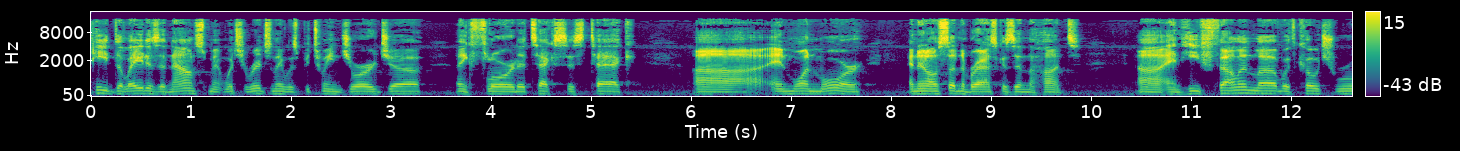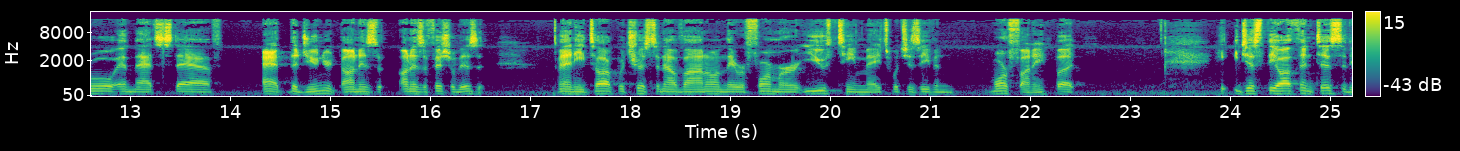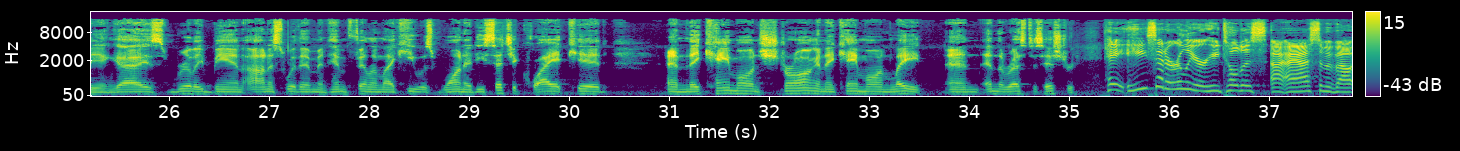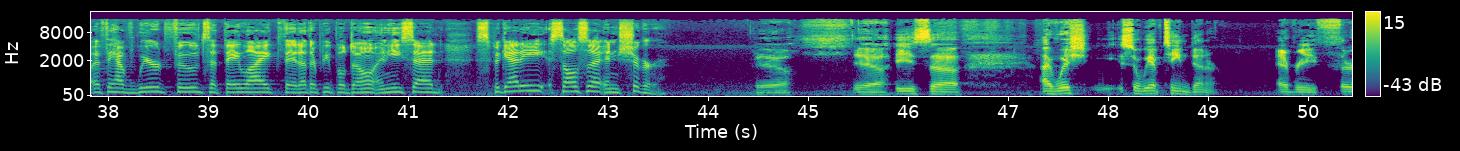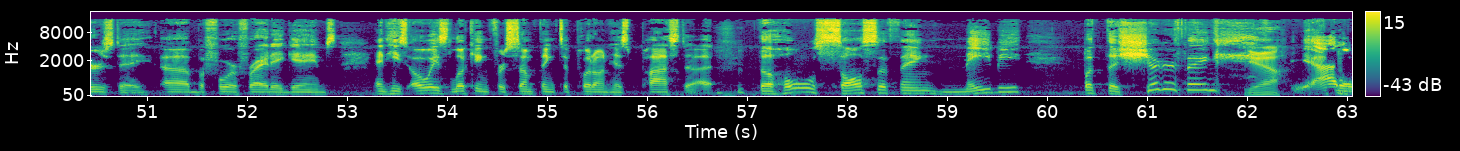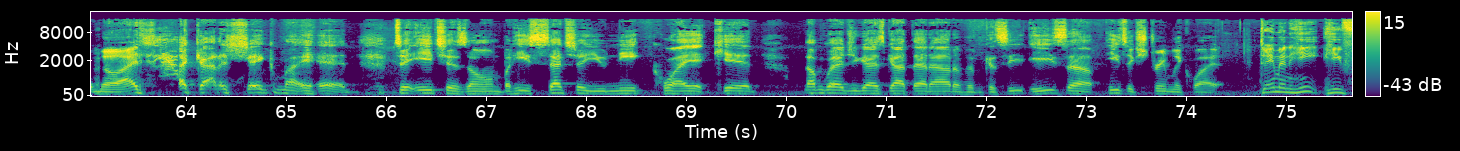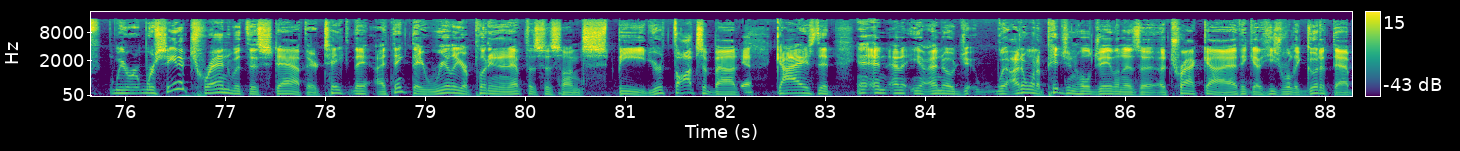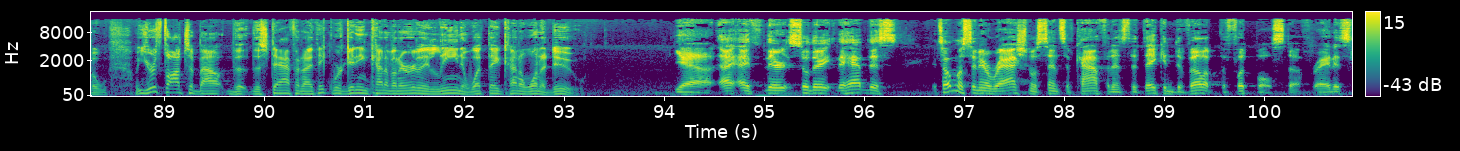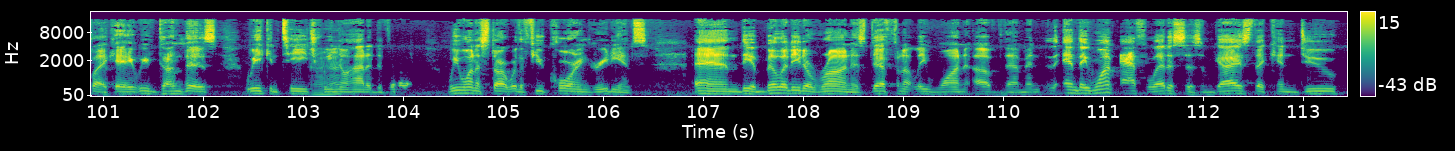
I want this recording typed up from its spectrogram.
He delayed his announcement, which originally was between Georgia, I think Florida, Texas Tech, uh, and one more. And then all of a sudden, Nebraska's in the hunt. Uh, and he fell in love with Coach Rhule and that staff at the junior on his on his official visit. And he talked with Tristan Alvano, and they were former youth teammates, which is even more funny. But he, just the authenticity and guys really being honest with him and him feeling like he was wanted. He's such a quiet kid, and they came on strong and they came on late. And, and the rest is history. Hey, he said earlier, he told us, I asked him about if they have weird foods that they like that other people don't. And he said spaghetti, salsa, and sugar. Yeah. Yeah. He's, uh, I wish, so we have team dinner every Thursday uh, before Friday games and he's always looking for something to put on his pasta. the whole salsa thing, maybe, But the sugar thing, yeah, yeah, I don't know. I I gotta shake my head to each his own. But he's such a unique, quiet kid. I'm glad you guys got that out of him because he, he's uh, he's extremely quiet. Damon, he he we were, we're seeing a trend with this staff. They're take they I think they really are putting an emphasis on speed. Your thoughts about yeah. guys that and, and, and you know, I know I don't want to pigeonhole Jaylen as a, a, track guy. I think he's really good at that. But your thoughts about the the staff and I think we're getting kind of an early lean at what they kind of want to do. Yeah, I, I they're so they they have this it's almost an irrational sense of confidence that they can develop the football stuff, right? It's like, hey, we've done this, we can teach, uh-huh. we know how to develop we want to start with a few core ingredients and the ability to run is definitely one of them. And and they want athleticism guys that can do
